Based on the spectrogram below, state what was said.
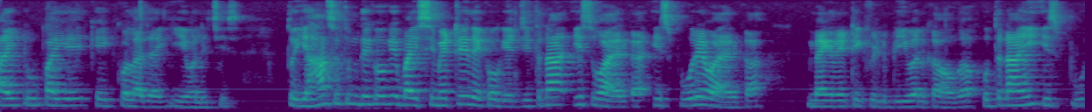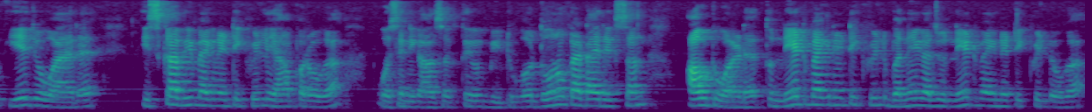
I two pi A के इक्वल आ जाएगी ये वाली चीज़। तो यहाँ से तुम देखोगे बाई सिमेट्री देखोगे, जितना इस वायर का, इस पूरे वायर का मैग्नेटिक फ़ील्ड बी वन का होगा, उतना ही इस ये जो वायर है, इसका भी मैग्नेटिक फ़ील्ड यहाँ पर होगा, वैसे निकाल सकते हो बी टू और दोनों का डायरेक्शन आउटवर्ड है तो नेट मैग्नेटिक फ़ील्ड बनेगा, जो नेट मैग्नेटिक फ़ील्ड होगा,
